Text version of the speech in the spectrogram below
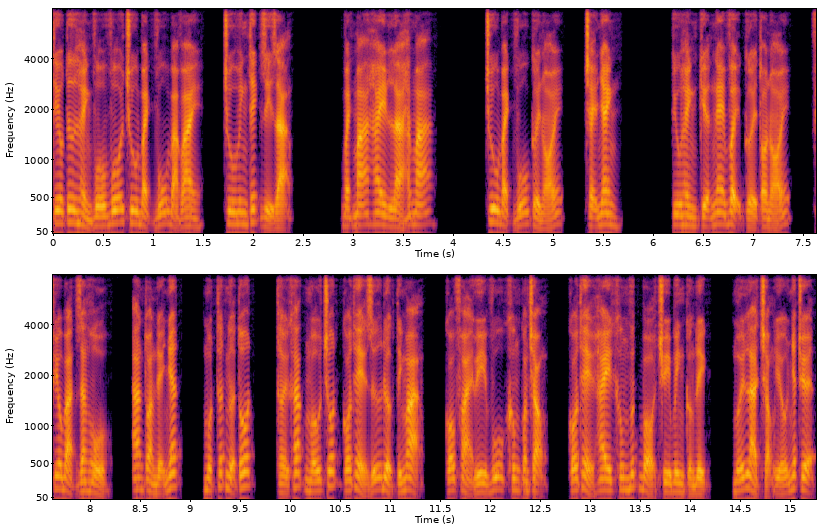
tiêu tư hành vỗ vỗ chu bạch vũ bà vai, chu huynh thích gì dạng? Bạch mã hay là hắc mã? Chu bạch vũ cười nói, chạy nhanh. Cựu hành kiện nghe vậy cười to nói, phiêu bạt giang hồ, an toàn đệ nhất, một thất ngựa tốt, thời khắc mấu chốt có thể giữ được tính mạng, có phải uy vũ không quan trọng, có thể hay không vứt bỏ truy binh cường địch, mới là trọng yếu nhất chuyện.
